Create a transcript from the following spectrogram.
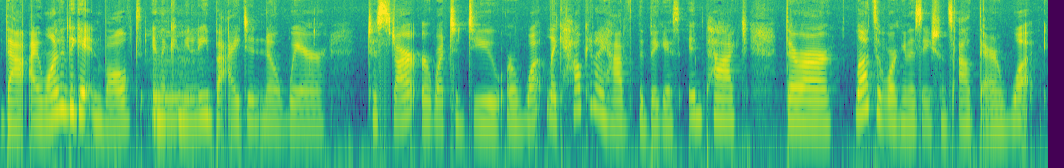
that I wanted to get involved in mm-hmm. the community, but I didn't know where to start or what to do or what, like, how can I have the biggest impact? There are lots of organizations out there. What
